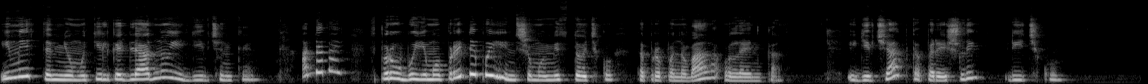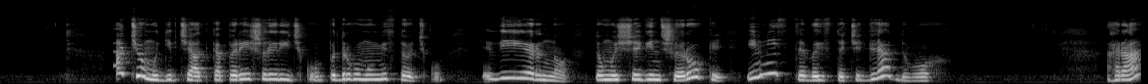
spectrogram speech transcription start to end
і місце в ньому тільки для одної дівчинки. А давай спробуємо прийти по іншому місточку, запропонувала Оленка. І дівчатка перейшли річку. Чому дівчатка перейшли річку по другому місточку? Вірно, тому що він широкий і місце вистачить для двох. Гра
